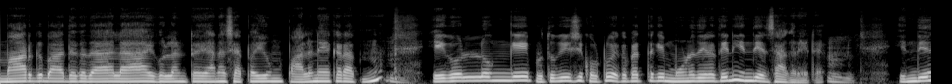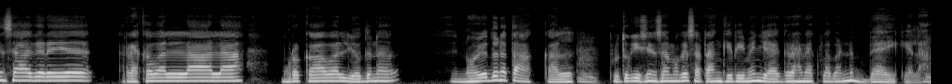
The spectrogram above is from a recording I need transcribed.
මාර්ග බාධක දාලා එගොල්ලන්ට යන සැපයුම් පාලනය කරත් ඒගොල්ලොන්ගේ පෘතුගීසි කොටු එක පැත්තකින් මුණ දෙල තියෙන ඉන්දියන් සාගරයට. ඉන්දියන් සාගරය රැකවල්ලාලා මුරකාවල් යොදන නොයොදන තාක්කල් පෘතුගිසින් සමඟ සටන් කිරීමෙන් ජයග්‍රහණයක් ලබන්න බැයි කියලා.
